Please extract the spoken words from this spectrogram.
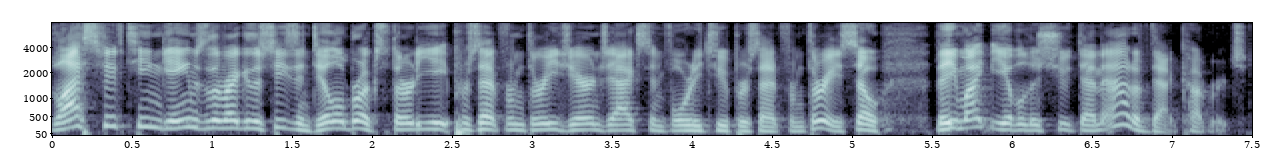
Last 15 games of the regular season, Dillon Brooks 38% from three, Jaren Jackson 42% from three. So they might be able to shoot them out of that coverage.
